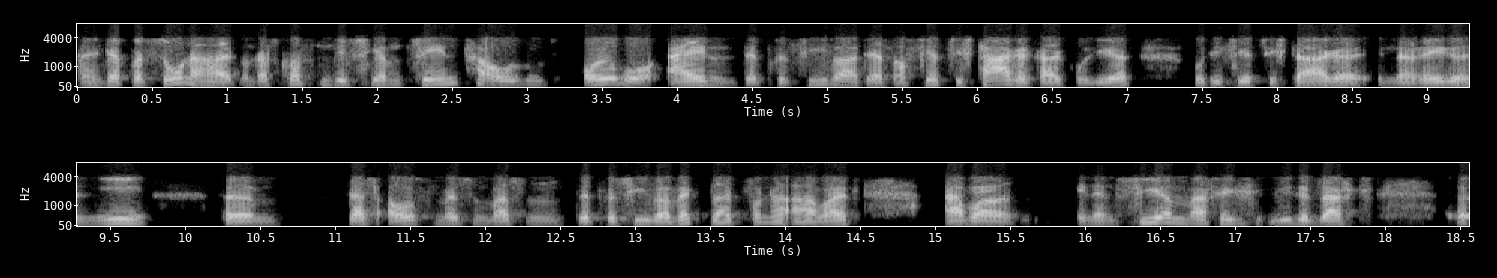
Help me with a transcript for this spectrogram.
eine Depression erhalten. Und das kosten die Firmen 10.000 Euro. Ein Depressiva, der ist auf 40 Tage kalkuliert, wo die 40 Tage in der Regel nie ähm, das ausmessen, was ein Depressiver wegbleibt von der Arbeit. Aber in den Firmen mache ich, wie gesagt, äh,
